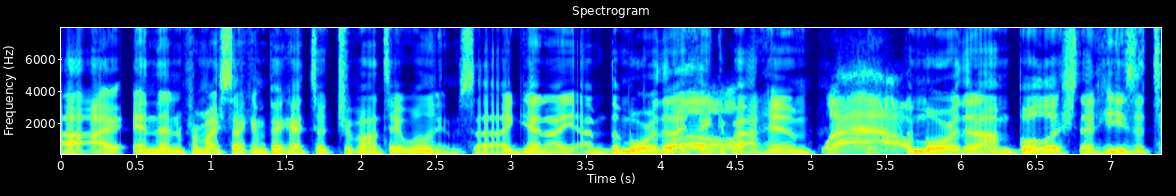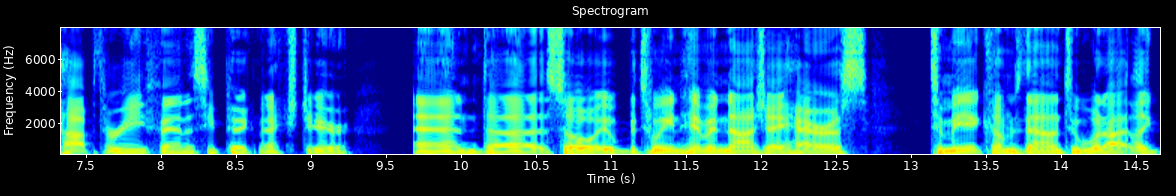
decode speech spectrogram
Uh, I and then for my second pick, I took Javonte Williams. Uh, again, I, I'm the more that I think about him, Wow. the more that I'm bullish that he's a top three fantasy pick next year. And uh, so it, between him and Najee Harris, to me, it comes down to what I like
